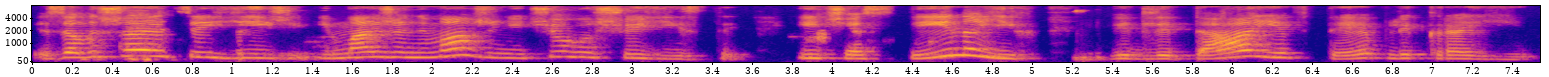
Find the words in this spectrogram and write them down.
залишається їжі, і майже нема вже нічого, що їсти. І частина їх відлітає в теплі краї.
